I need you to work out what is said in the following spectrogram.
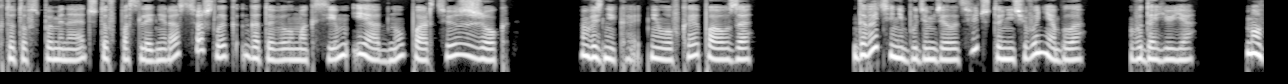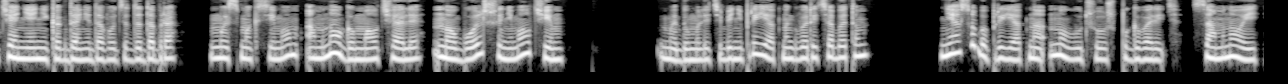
Кто-то вспоминает, что в последний раз шашлык готовил Максим и одну партию сжег. Возникает неловкая пауза. «Давайте не будем делать вид, что ничего не было», — выдаю я. Молчание никогда не доводит до добра. Мы с Максимом о многом молчали, но больше не молчим. Мы думали, тебе неприятно говорить об этом. Не особо приятно, но лучше уж поговорить. Со мной.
